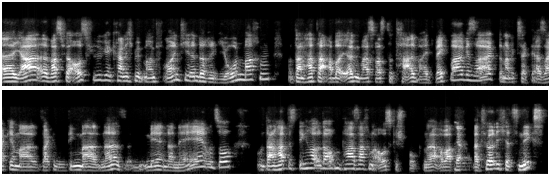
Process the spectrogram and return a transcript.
äh, ja, äh, was für Ausflüge kann ich mit meinem Freund hier in der Region machen? Und dann hat er aber irgendwas, was total weit weg war, gesagt. Dann habe ich gesagt, ja, sag ja mal, sag ein Ding mal, ne, mehr in der Nähe und so. Und dann hat das Ding halt auch ein paar Sachen ausgespuckt. Ne? Aber ja. natürlich jetzt nichts,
